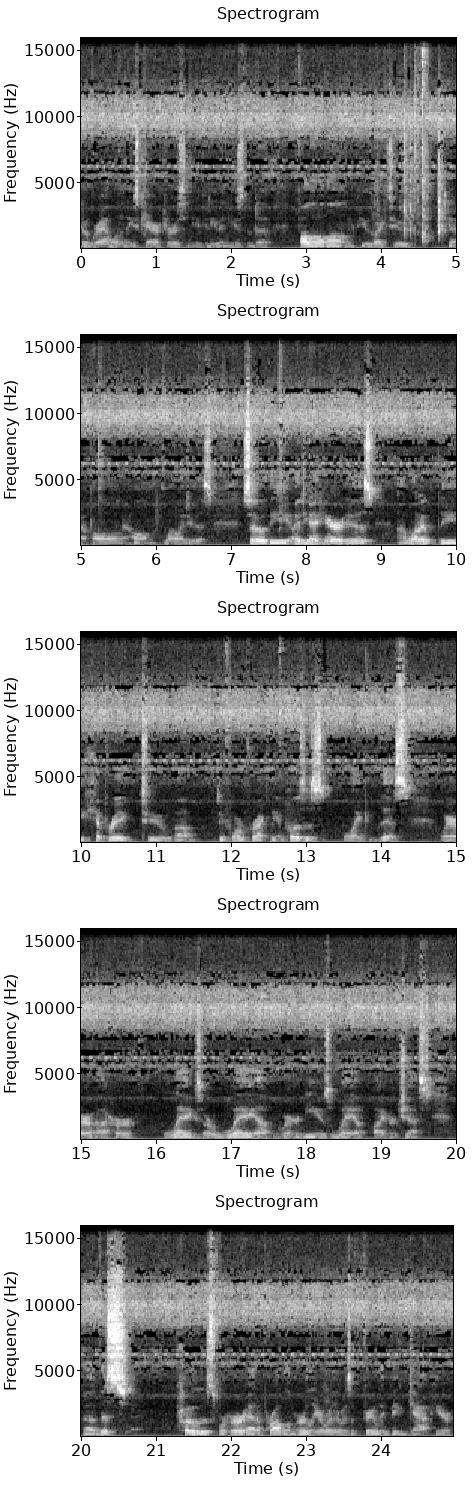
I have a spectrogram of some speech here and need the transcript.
go grab one of these characters. You could even use them to follow along if you would like to you know, follow along at home while I do this. So the idea here is I wanted the hip rig to, um, to form correctly and poses like this, where uh, her legs are way up, where her knee is way up by her chest. Uh, this pose for her had a problem earlier where there was a fairly big gap here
